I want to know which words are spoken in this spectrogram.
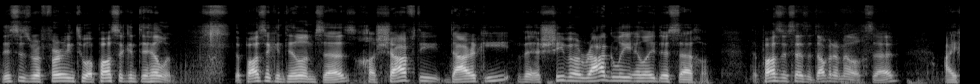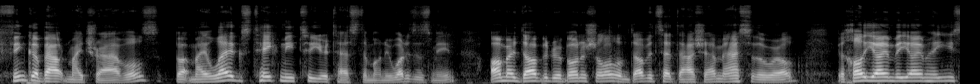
this is referring to a pasuk in Tehillim. The pasuk in Tehillim says, "Chashafti darki ve'eshiva ragli elei The pasuk says that David Melech said, "I think about my travels, but my legs take me to your testimony." What does this mean? Amar David Rabbonu Shalom. David said to Hashem, Master of the world, lebeis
